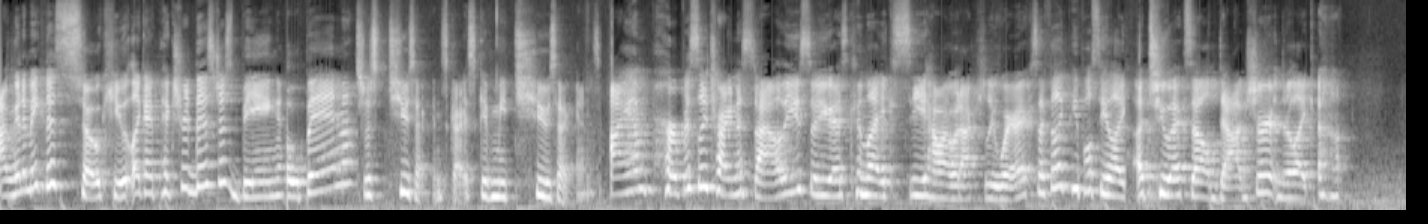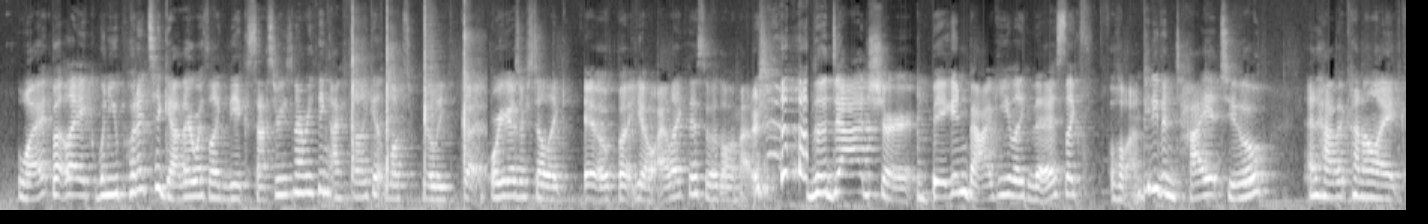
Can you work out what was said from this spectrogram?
I'm gonna make this so cute. Like I pictured this just being open. Just two seconds, guys. Give me two seconds. I am purposely trying to style these so you guys can like see how I would actually wear it. Cause I feel like people see like a 2XL dad shirt and they're like, uh, what? But like when you put it together with like the accessories and everything, I feel like it looks really good. Or you guys are still like, ew, but yo, I like this, so that's all that matters. the dad shirt, big and baggy like this, like, hold on. You could even tie it too and have it kind of like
